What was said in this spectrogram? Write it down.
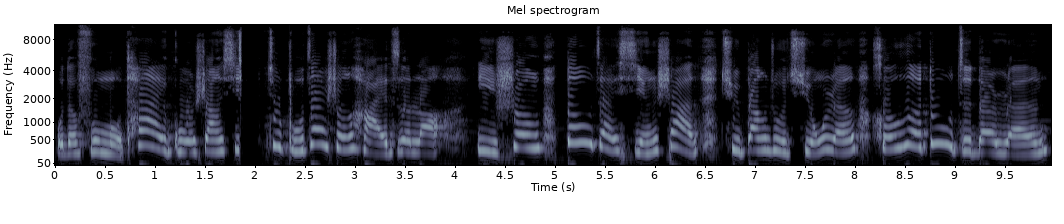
我的父母太过伤心，就不再生孩子了，一生都在行善，去帮助穷人和饿肚子的人。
